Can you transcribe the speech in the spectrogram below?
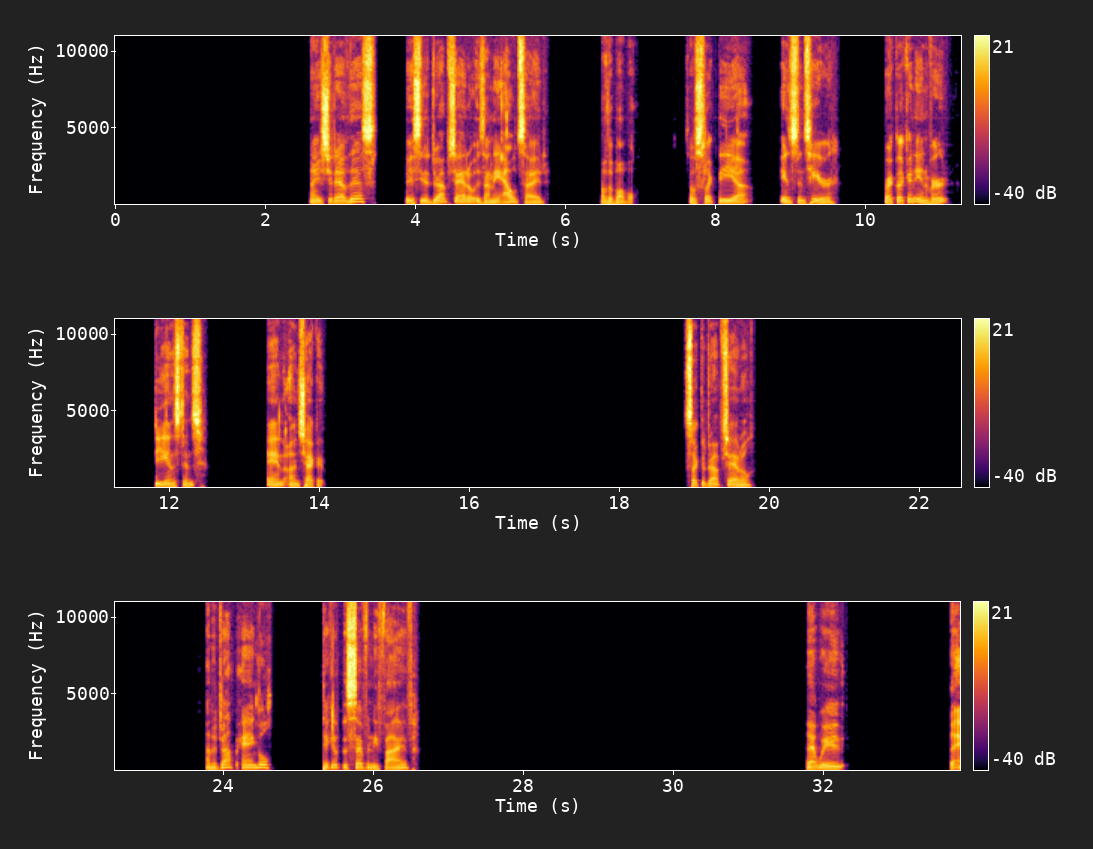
Now you should have this you see the drop shadow is on the outside of the bubble. So select the uh, instance here, right click and invert, de-instance, and uncheck it. Select the drop shadow. On the drop angle, take it up to 75. That way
